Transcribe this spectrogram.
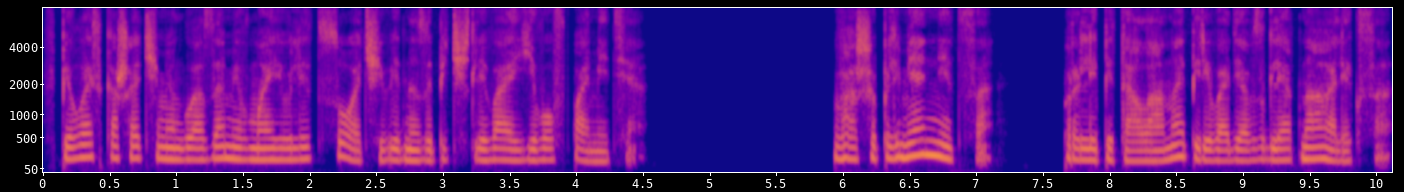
впилась кошачьими глазами в моё лицо, очевидно запечатлевая его в памяти. «Ваша племянница?» — пролепетала она, переводя взгляд на Алекса.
